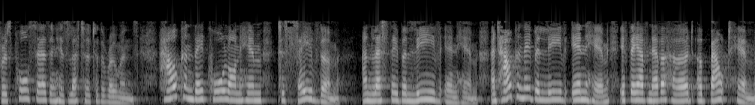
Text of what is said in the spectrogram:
For as Paul says in his letter to the Romans, how can they call on him to save them unless they believe in him? And how can they believe in him if they have never heard about him?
